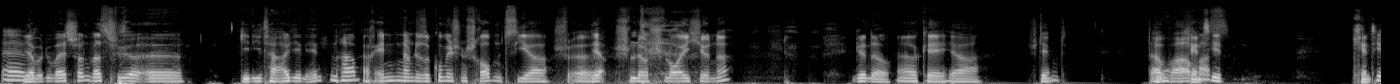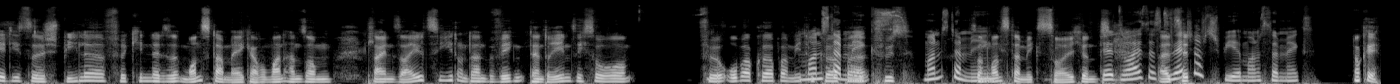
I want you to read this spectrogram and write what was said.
Ähm, Ja, aber du weißt schon, was für äh, Genitalien Enten haben? Ach, Enten haben diese komischen Schraubenzieher, sch, äh, Ja. Ne? Genau. Ah, Okay, ja, stimmt. Da Oh, war kennt was. ihr, kennt ihr diese Spiele für Kinder, diese Monster Maker, wo man an so einem kleinen Seil zieht und dann bewegen, dann drehen sich so für Oberkörper, Monster Mittelkörper, Mix. Füße, Monster Mix. so ein Monster Mix Zeug und Der, so heißt das Gesellschaftsspiel Monster Mix. okay,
